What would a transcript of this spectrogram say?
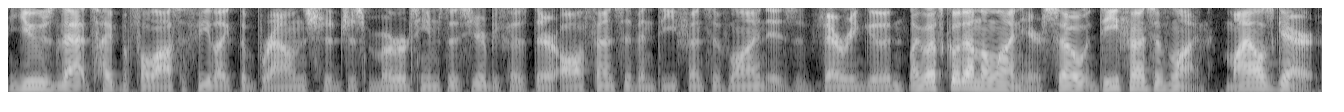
use that type of philosophy, like the Browns should just murder teams this year because their offensive and defensive line is very good. Like, let's go down the line here. So, defensive line Myles Garrett,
